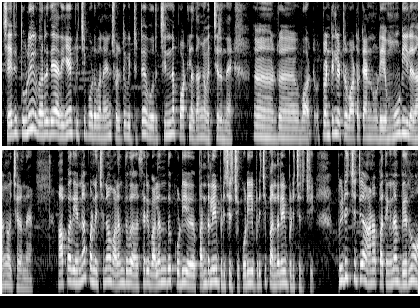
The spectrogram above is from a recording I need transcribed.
சரி துளிர் வருதே அதை ஏன் பிச்சு போடுவேனேன்னு சொல்லிட்டு விட்டுட்டு ஒரு சின்ன பாட்டில் தாங்க வச்சுருந்தேன். டுவெண்ட்டி லிட்டர் வாட்டர் கேனுடைய மூடியில் தாங்க வச்சுருந்தேன். அப்போ அது என்ன பண்ணுச்சுன்னா வளர்ந்து வ- சரி வளர்ந்து கொடி பந்தலையும் பிடிச்சிருச்சு. கொடியை பிடிச்சி பந்தலையும் பிடிச்சிருச்சு. பிடிச்சிட்டு ஆனால் பார்த்தீங்கன்னா வெறும்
